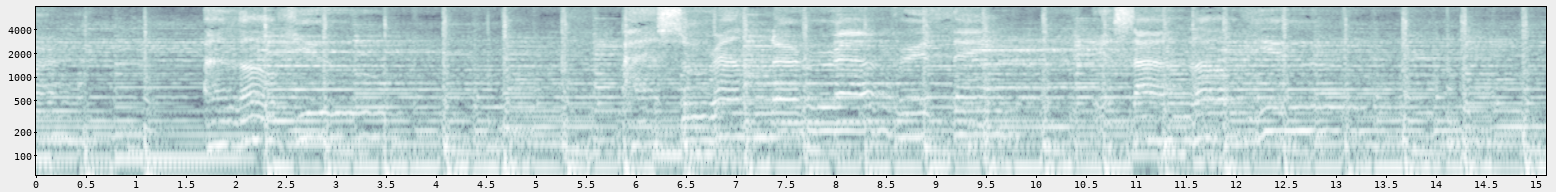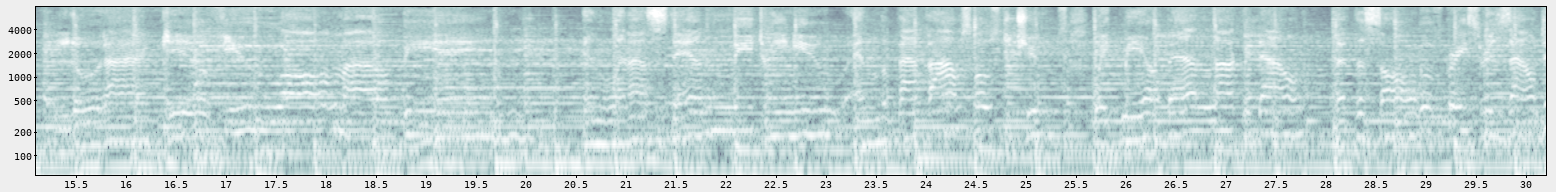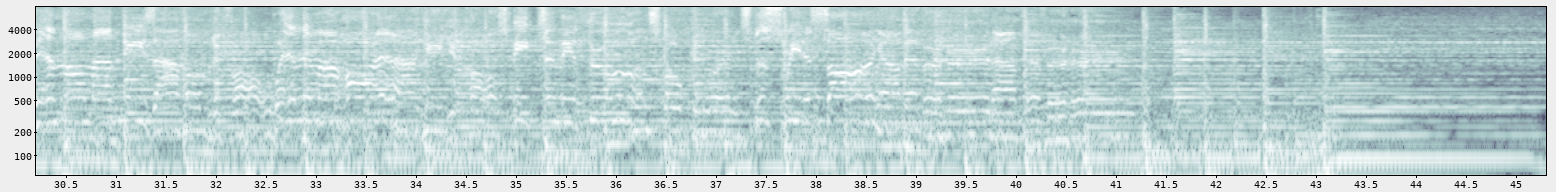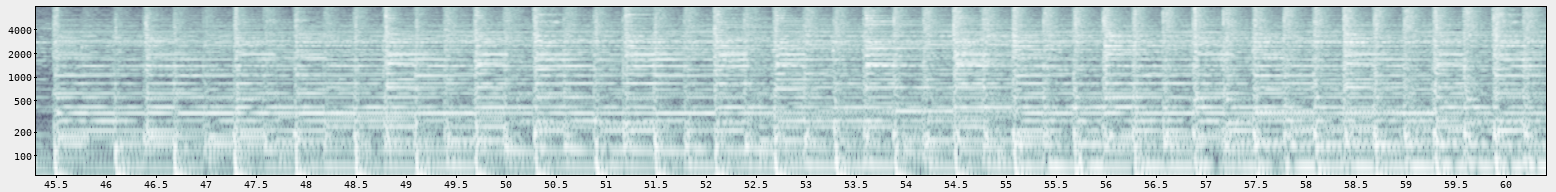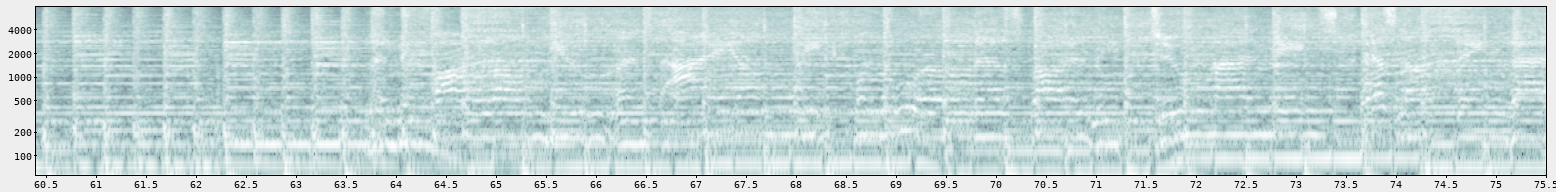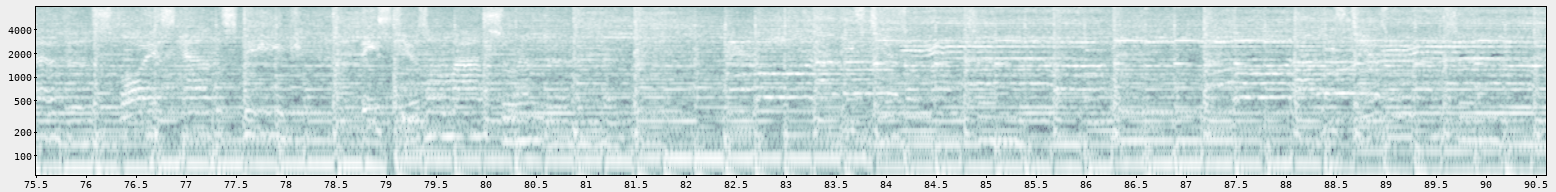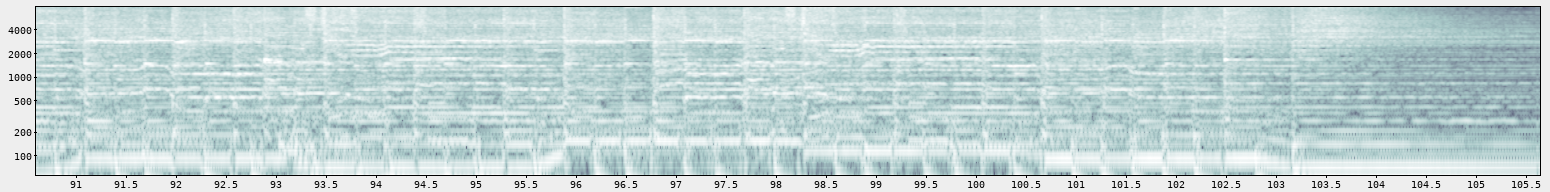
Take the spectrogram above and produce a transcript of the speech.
The path I'm supposed to choose, wake me up and knock me down. Let the song of grace resound. And on my knees I humbly fall. When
